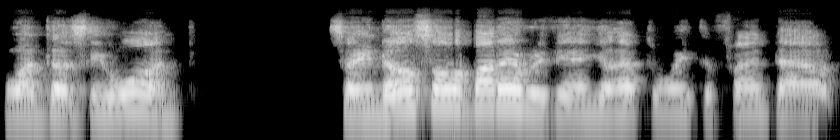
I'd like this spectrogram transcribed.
What does he want? So he knows all about everything, and you'll have to wait to find out.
